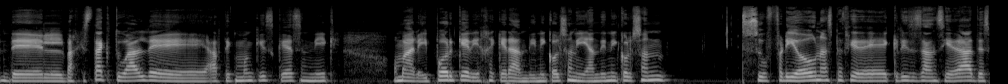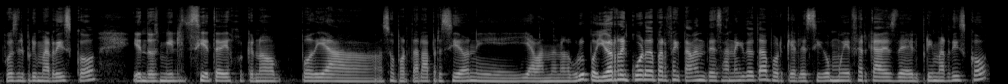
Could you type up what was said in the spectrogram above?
del bajista actual de Arctic Monkeys, que es Nick O'Malley, porque dije que era Andy Nicholson y Andy Nicholson sufrió una especie de crisis de ansiedad después del primer disco y en 2007 dijo que no podía soportar la presión y, y abandonó el grupo. Yo recuerdo perfectamente esa anécdota porque le sigo muy cerca desde el primer disco.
